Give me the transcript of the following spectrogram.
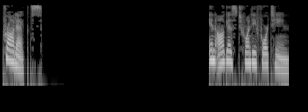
Products In August 2014,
